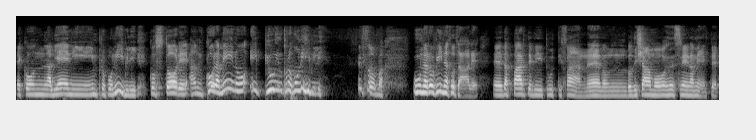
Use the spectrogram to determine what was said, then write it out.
e con alieni improponibili, con storie ancora meno e più improponibili. Insomma, una rovina totale eh, da parte di tutti i fan, eh, non lo diciamo serenamente.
